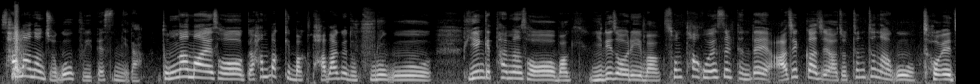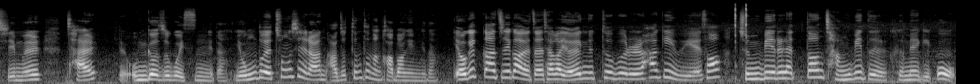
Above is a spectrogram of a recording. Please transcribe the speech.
4만 원 주고 구입했습니다. 동남아에서 그한 바퀴 막 바닥에도 구르고 비행기 타면서 막 이리저리 막 손 타고 했을 텐데 아직까지 아주 튼튼하고 저의 짐을 잘 네, 옮겨주고 있습니다. 용도에 충실한 아주 튼튼한 가방입니다. 여기까지가 이제 제가 여행 유튜브를 하기 위해서 준비를 했던 장비들 금액이고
